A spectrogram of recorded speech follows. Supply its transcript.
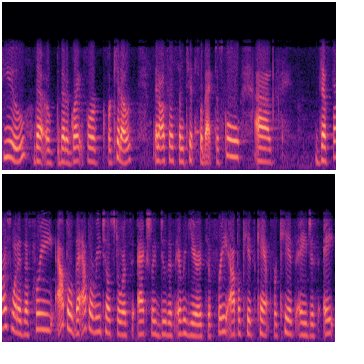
few that are, that are great for, for kiddos and also some tips for back to school. Uh, the first one is a free Apple. The Apple retail stores actually do this every year. It's a free Apple Kids Camp for kids ages 8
